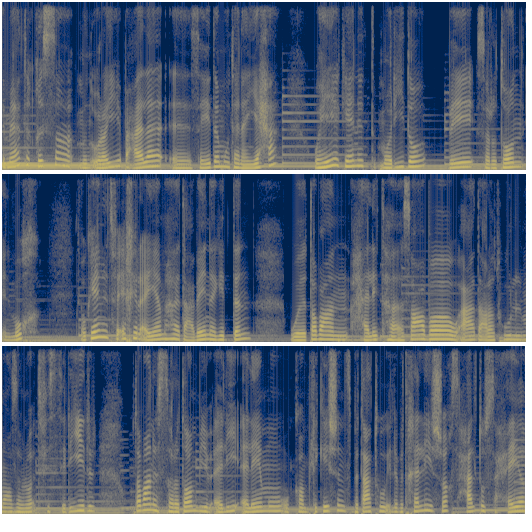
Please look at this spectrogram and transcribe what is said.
سمعت قصة من قريب على آه، سيدة متنيحة وهي كانت مريضة بسرطان المخ وكانت في آخر أيامها تعبانة جدا وطبعا حالتها صعبة وقاعدة على طول معظم الوقت في السرير وطبعا السرطان بيبقى ليه آلامه وال complications بتاعته اللي بتخلي الشخص حالته الصحية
